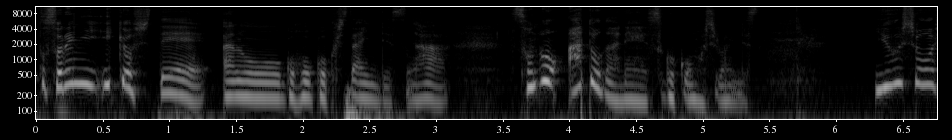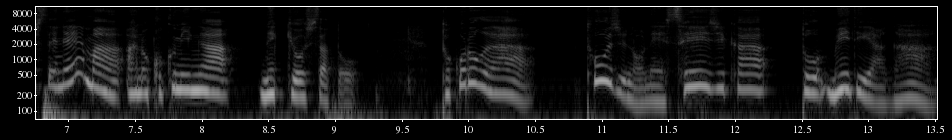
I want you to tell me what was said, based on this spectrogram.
とそれに依拠してあのご報告したいんですがその後がねすごく面白いんです。優勝してね、まあ、あの国民が熱狂したと。ところが当時のね政治家とメディアが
